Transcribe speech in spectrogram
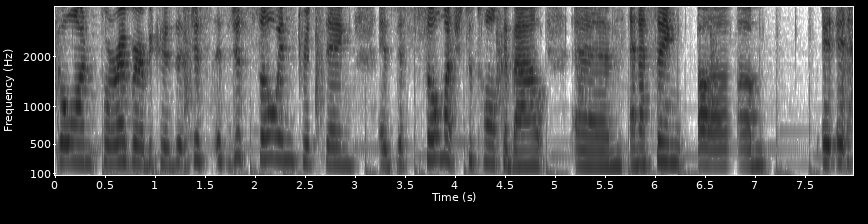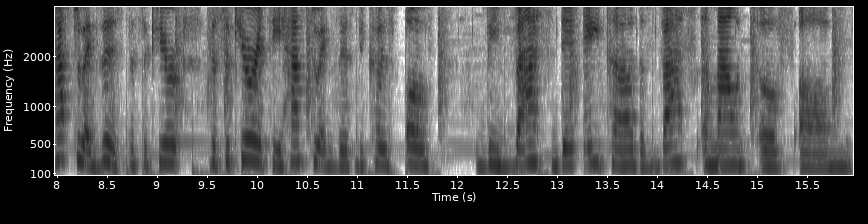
go on forever because it's just it's just so interesting. It's just so much to talk about, um, and I think um, it, it has to exist. The secure the security has to exist because of the vast data, the vast amount of um,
